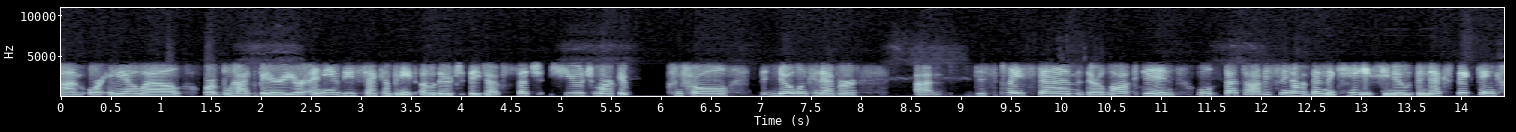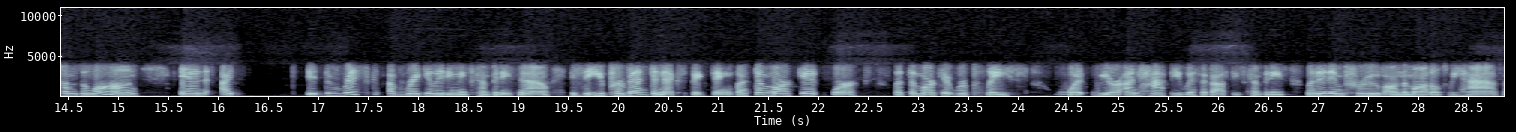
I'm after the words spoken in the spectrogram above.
um, or AOL or BlackBerry or any of these tech companies, oh, they're, they have such huge market control that no one could ever um, displace them. They're locked in. Well, that's obviously not been the case. You know, the next big thing comes along, and I it, the risk of regulating these companies now is that you prevent the next big thing. Let the market work. Let the market replace what we are unhappy with about these companies. Let it improve on the models we have.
